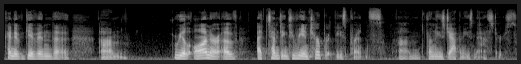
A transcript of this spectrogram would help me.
kind of given the um, real honor of attempting to reinterpret these prints um, from these Japanese masters.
